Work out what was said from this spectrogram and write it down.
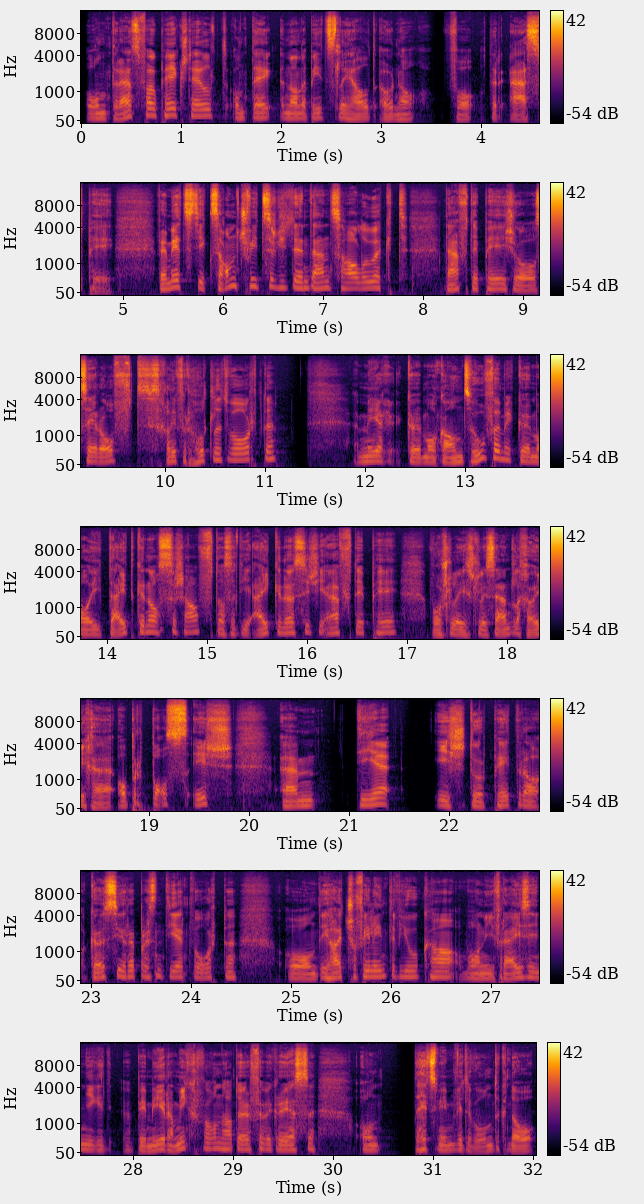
und der SVP gestellt und dann noch ein bisschen halt auch noch von der SP. Wenn man jetzt die gesamtschweizerische Tendenz anschaut, die FDP ist ja sehr oft ein bisschen verhudelt worden. Wir gehen mal ganz auf, wir gehen mal in die Eidgenossenschaft, also die eidgenössische FDP, die schlussendlich euch ein Oberboss ist. Ähm, die ist durch Petra Gössi repräsentiert worden. Und ich hatte schon viele Interviews gehabt, wo ich Freisinnige bei mir am Mikrofon begrüßen durfte. Und da hat es mich immer wieder Wunder genommen,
